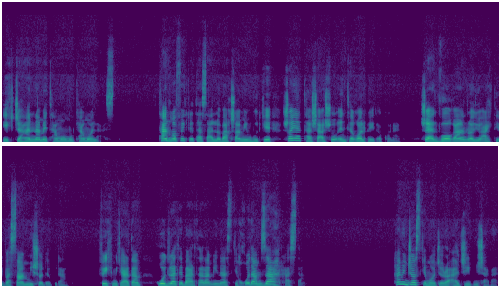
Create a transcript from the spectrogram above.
یک جهنم تمام و کمال است. تنها فکر تسلا بخشم این بود که شاید تشعشع انتقال پیدا کند. شاید واقعا رادیواکتیو و سمی شده بودم. فکر می کردم قدرت برترم این است که خودم زهر هستم. همینجاست که ماجرا عجیب می شود.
